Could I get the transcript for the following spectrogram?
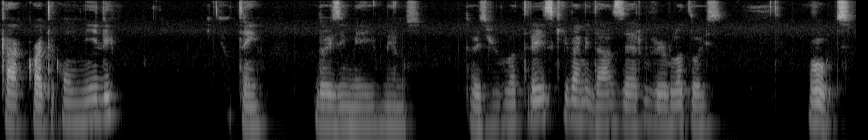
K corta com mili. Eu tenho 2,5 menos 2,3 que vai me dar 0,2 volts.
